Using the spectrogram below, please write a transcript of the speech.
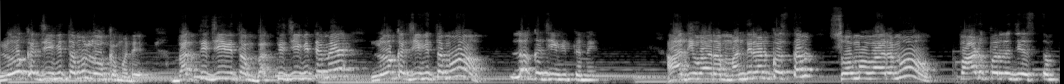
లోక జీవితము లోకముదే. భక్తి జీవితం భక్తి జీవితమే లోక జీవితము లోక జీవితమే. ఆదివారం మందిరానికి వస్తాం సోమవారము పాడు పనులు చేస్తాం.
